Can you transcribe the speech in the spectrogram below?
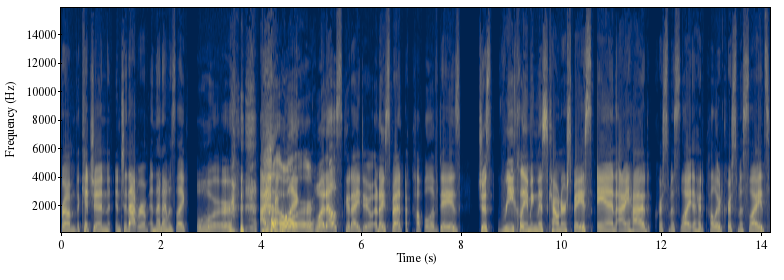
from the kitchen into that room. And then I was like, or I could, or like, what else could I do? And I spent a couple of days just reclaiming this counter space. And I had Christmas light, I had colored Christmas lights.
